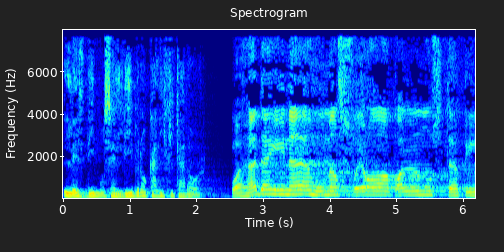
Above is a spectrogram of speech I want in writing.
les dimos el libro calificador وهديناهما الصراط المستقيم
